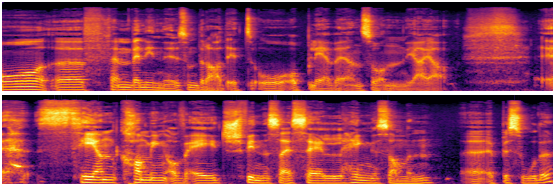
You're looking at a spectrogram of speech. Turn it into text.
og eh, fem venninner som drar dit og opplever en sånn, ja, ja Sen coming of age, finne seg selv, henge sammen-episode.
